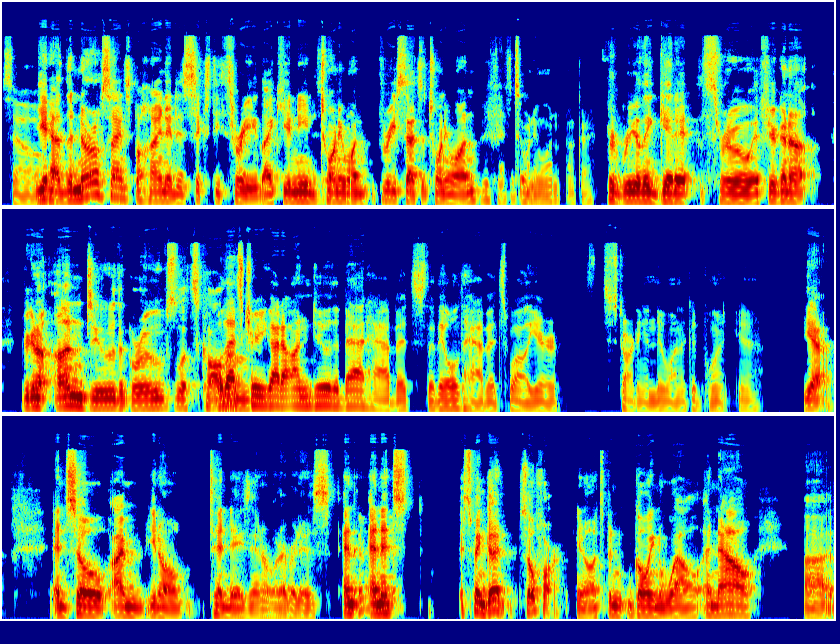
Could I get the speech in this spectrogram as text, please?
So yeah, the neuroscience behind it is 63. Like you need 21, three sets of 21. Three sets of 21. Okay. To really get it through. If you're gonna if you're gonna undo the grooves, let's call well, them. that's true. You got to undo the bad habits, the, the old habits, while you're starting a new one. A good point. Yeah. Yeah and so i'm you know 10 days in or whatever it is and good. and it's it's been good so far you know it's been going well and now uh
